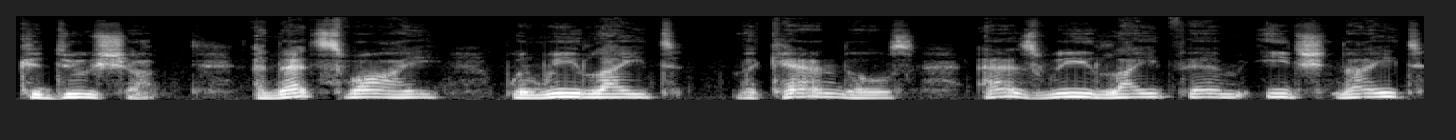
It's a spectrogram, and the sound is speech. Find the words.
Kedusha. And that's why when we light the candles, as we light them each night,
